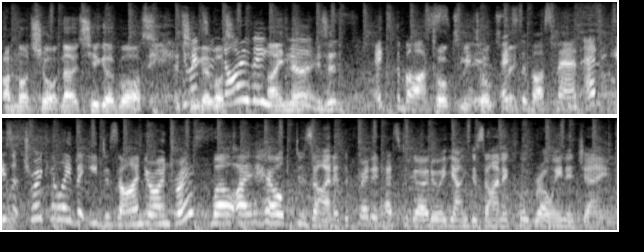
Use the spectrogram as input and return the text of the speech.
I'm not sure. No, it's Hugo Boss. It's You're Hugo meant to Boss. know these I know. things. Is it? It's the boss. Talk to me, talk to me. It's the boss man. And is it true, Kelly, that you designed your own dress? Well, I helped design it. The credit has to go to a young designer called Rowena James.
